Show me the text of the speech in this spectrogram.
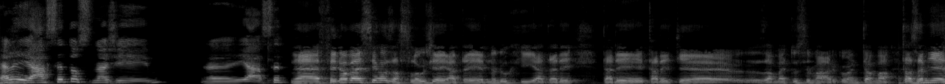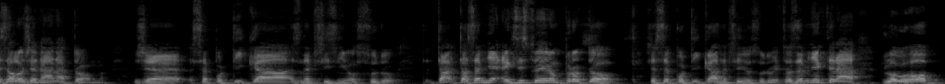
Hele, já se to snažím, já se... Ne, Finové si ho zaslouží a to je jednoduchý a tady, tady, tady tě zametu s těma argumentama. Ta země je založená na tom, že se potýká s nepřízní osudu. Ta, ta země existuje jenom proto, že se potýká s nepřízní osudu. Je to země, která dlouho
